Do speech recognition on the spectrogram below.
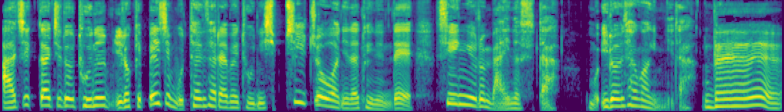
아직까지도 돈을 이렇게 빼지 못한 사람의 돈이 17조 원이나 되는데 수익률은 마이너스다. 뭐 이런 상황입니다. 네.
